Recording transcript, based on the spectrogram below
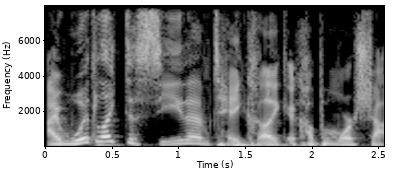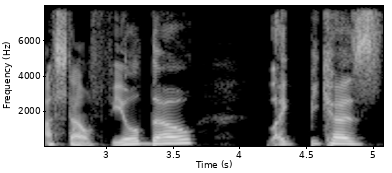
I would like to see them take like a couple more shots downfield though, like because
